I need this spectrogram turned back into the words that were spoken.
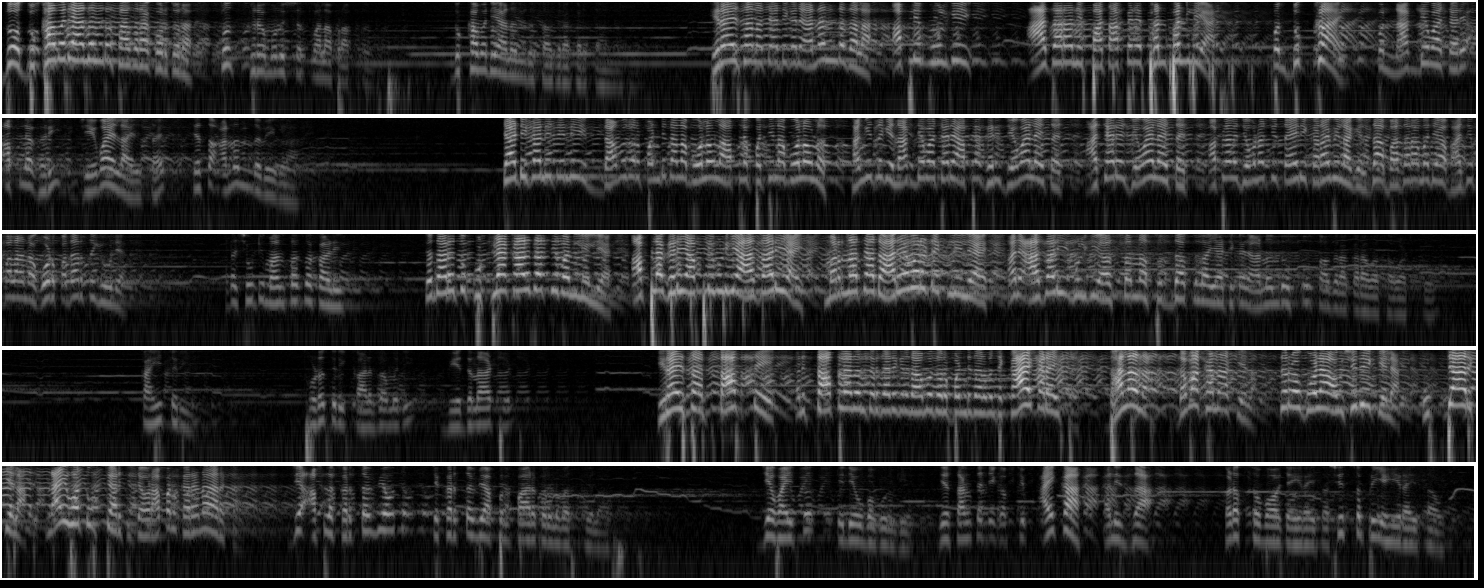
जो दुःखामध्ये आनंद साजरा करतो ना तोच खरं मनुष्यत्वाला प्राप्त होतो. दुःखामध्ये आनंद साजरा करता आला. हिरायसाला त्या ठिकाणी आनंद झाला. आपली मुलगी आजाराने पातापेने फनफनली आहे. पण दुःख आहे. पण नागदेवाचार्य आपल्या घरी जेवायला येत आहेत. त्याचा आनंद वेगळा आहे. त्या ठिकाणी त्यांनी दामोदर पंडिताला बोलवलं आपल्या पतीला बोलवलं. सांगितलं की नागदेवाचार्य आपल्या घरी जेवायला येत आहेत आचार्य जेवायला येत आहेत आपल्याला जेवणाची तयारी करावी लागेल. जा बाजारामध्ये भाजीपाला ना गोड पदार्थ घेऊन या. आता शेवटी माणसाचं काळी. तर अरे तू कुठल्या काळजाची बनलेली आहे? आपल्या घरी आपली मुलगी आजारी आहे मरणाच्या दारेवर टेकलेली आहे आणि आजारी मुलगी असताना सुद्धा तुला या ठिकाणी आनंदोत्सव साजरा करावासा वाटतो. काहीतरी थोडं तरी काळजामध्ये वेदना ठेव. हिरायचा तापते आणि तापल्यानंतर त्या ठिकाणी दामोदर पंडितांना म्हणते काय करायचं? झालं ना दवाखाना केला. सर्व गोळ्या औषधी केल्या उपचार केला. नाही होत उपचार तिच्यावर. आपण करणार का? जे आपलं कर्तव्य होतं ते कर्तव्य आपण पार करून बसलेलो जे व्हायचं ते देव बघून घे. जे सांगतं ते गपचिप ऐका आणि जा. कडक स्वभावाच्या हिरायचा शिस्तप्रिय हिरायचा होता.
